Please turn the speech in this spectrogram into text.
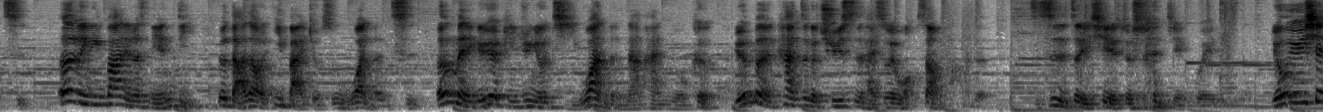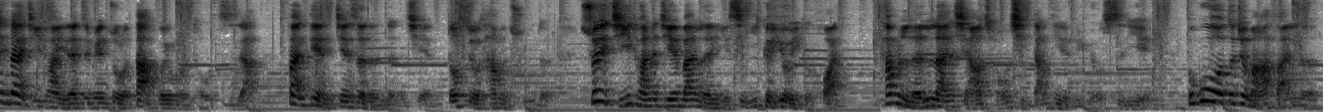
次。二零零八年的年底又达到了一百九十五万人次，而每个月平均有几万的南韩游客。原本看这个趋势还是会往上爬的，只是这一切就瞬间 归零了。由于现代集团也在这边做了大规模的投资啊，饭店建设等等的钱都是由他们出的，所以集团的接班人也是一个又一个换。他们仍然想要重启当地的旅游事业，不过这就麻烦了。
